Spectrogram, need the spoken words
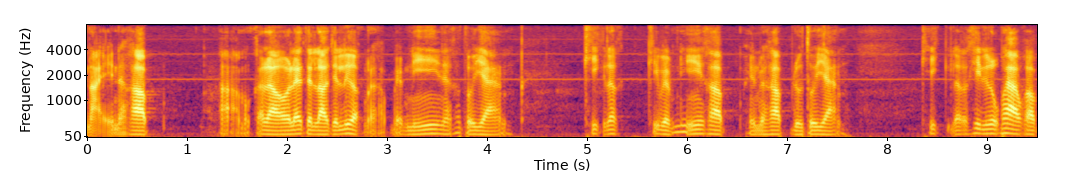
ไหนนะครับอ่ามันก็เราแล้วแต่เราจะเลือกนะครับแบบนี้นะครับตัวอย่างคลิกแล้วคลิกแบบนี้ครับเห็นไหมครับ ดูตัวอย่างคลิกแล้วก็คลิกที่รูปภาพครับ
